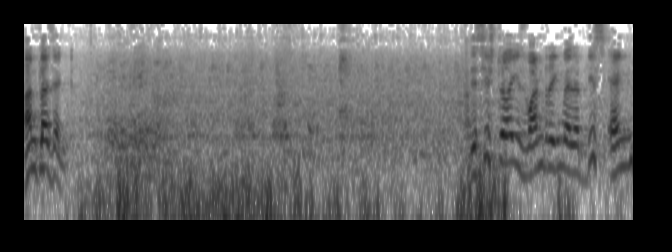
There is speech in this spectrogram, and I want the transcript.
Unpleasant? The sister is wondering whether this young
